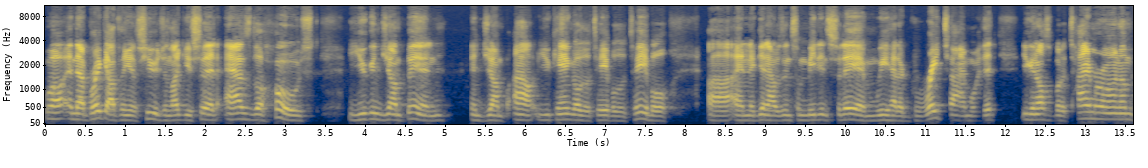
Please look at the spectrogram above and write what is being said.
Well, and that breakout thing is huge. And like you said, as the host, you can jump in and jump out. You can go to table to table. Uh, and again, I was in some meetings today and we had a great time with it. You can also put a timer on them.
